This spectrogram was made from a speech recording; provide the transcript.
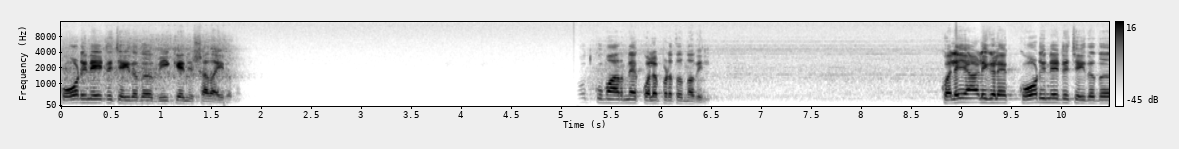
കോർഡിനേറ്റ് ചെയ്തത് വി കെ നിഷാദായിരുന്നു. വിനോദ് കുമാറിനെ കൊലപ്പെടുത്തുന്നതിൽ കൊലയാളികളെ കോർഡിനേറ്റ് ചെയ്തത്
